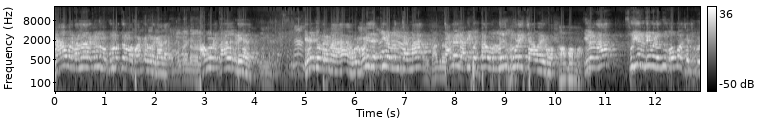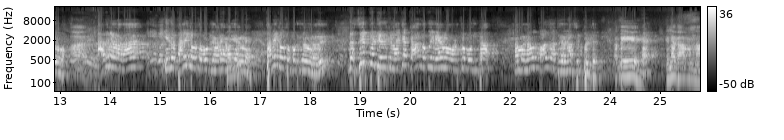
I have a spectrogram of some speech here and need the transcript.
நாம நல்லா இருக்கணும் நம்ம குடும்பத்தை நம்ம பார்க்கறதுக்காக அவங்களுக்காக கிடையாது. ஏன் சொல்றேன்னா ஒரு மனிதன் கீழே விழுந்துட்டான்னா தலையில அடிபட்டா ஒண்ணு மூளை சாவாயிருவோம் ஆமா ஆமா இல்லனா சுய நினைவுல இருந்து கோமா சேர்த்து போயிடுவோம் அதனாலதான் இந்த தலைக்கவசம் போட்டுக்கானே அப்படியே இருக்கணும். தலைக்கவசம் போட்டுக்கணுங்கிறது இந்த சீட் பெல்ட் எதுக்குனாக்கா கார்ல போய் வேகமா ஒரு இடத்துல மோதிட்டா நம்ம இல்லாம பாதுகாத்துக்கிறதா சீட் பெல்ட் தம்பி என்ன காரணம்னா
